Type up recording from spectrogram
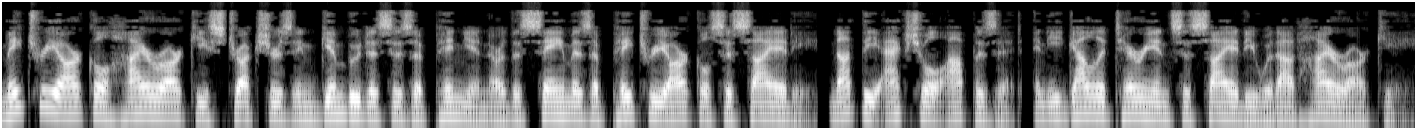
Matriarchal hierarchy structures in Gimbutas's opinion are the same as a patriarchal society, not the actual opposite, an egalitarian society without hierarchy.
